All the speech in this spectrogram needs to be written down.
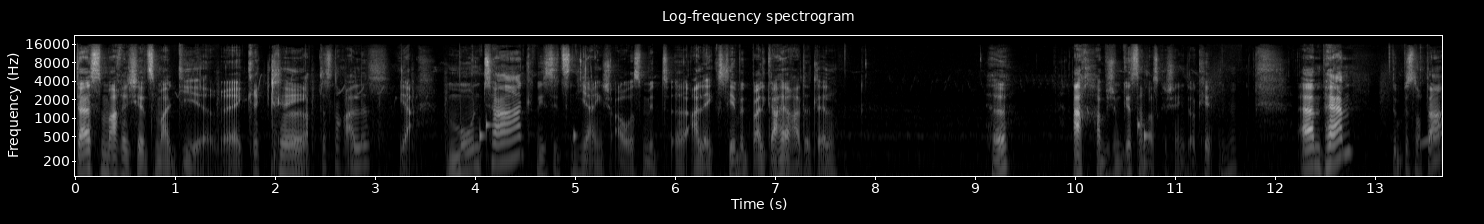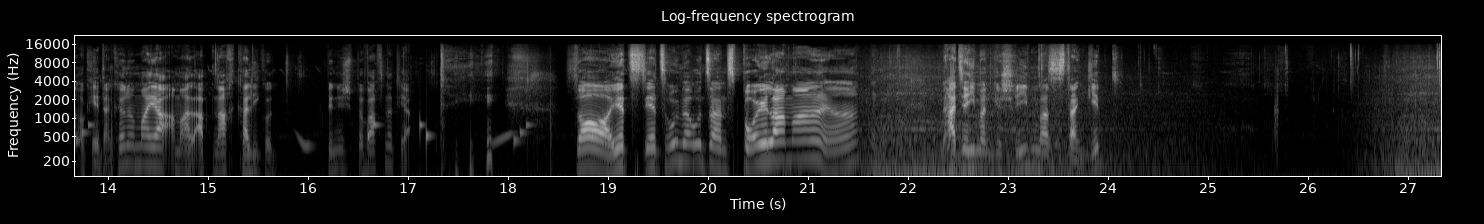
Das mache ich jetzt mal direkt. Klappt das noch alles? Ja. Montag. Wie sieht es denn hier eigentlich aus mit äh, Alex? Hier wird bald geheiratet, Lil. Hä? Ach, habe ich ihm gestern was geschenkt. Okay. Mhm. Ähm, Pam, du bist noch da? Okay, dann können wir mal ja mal ab nach Calico bin ich bewaffnet? Ja. so, jetzt, jetzt holen wir unseren Spoiler mal, ja. Hat ja jemand geschrieben, was es dann gibt.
